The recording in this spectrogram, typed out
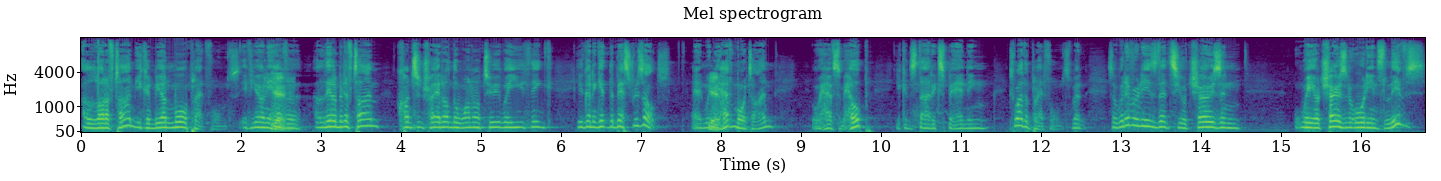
a lot of time, you can be on more platforms. If you only have a, a little bit of time, concentrate on the one or two where you think you're going to get the best results. And when you have more time or have some help, you can start expanding to other platforms. But so whatever it is that's your chosen, where your chosen audience lives,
